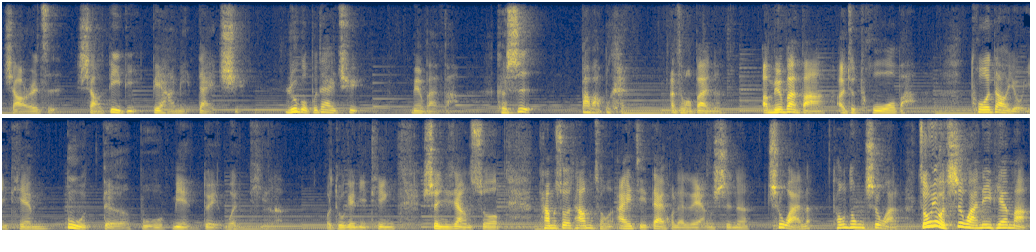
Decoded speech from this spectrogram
小儿子、小弟弟便雅悯带去。如果不带去，没有办法。可是爸爸不肯，那怎么办呢？啊，没有办法啊，就拖吧，拖到有一天不得不面对问题了。我读给你听，圣经这样说：他们说，他们从埃及带回来的粮食呢，吃完了，通通吃完了，总有吃完的一天嘛。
